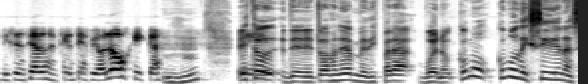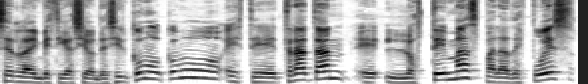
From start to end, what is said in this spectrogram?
licenciados en ciencias biológicas. Esto, eh, de, todas maneras, me dispara, bueno, ¿cómo, cómo deciden hacer la investigación? Es decir, ¿cómo, cómo este, tratan eh, los temas para después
